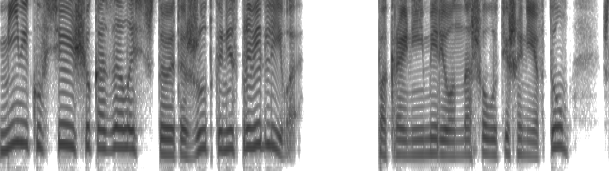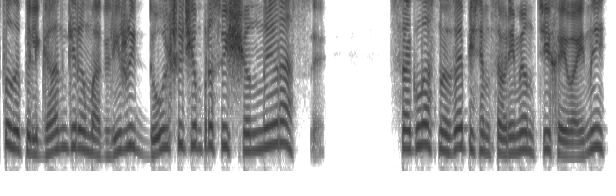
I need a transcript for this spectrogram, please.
мимику все еще казалось, что это жутко несправедливо. По крайней мере, он нашел утешение в том, что допельгангеры могли жить дольше, чем просвещенные расы. Согласно записям со времен Тихой войны,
